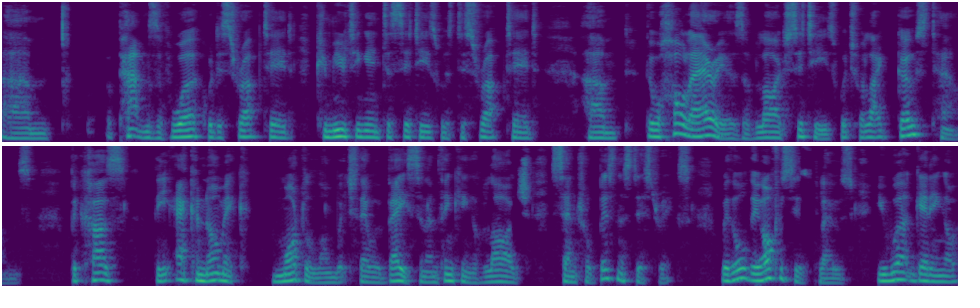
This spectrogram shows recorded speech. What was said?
Um, patterns of work were disrupted. Commuting into cities was disrupted. Um, there were whole areas of large cities which were like ghost towns because the economic model on which they were based, and I'm thinking of large central business districts, with all the offices closed, you weren't getting a,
